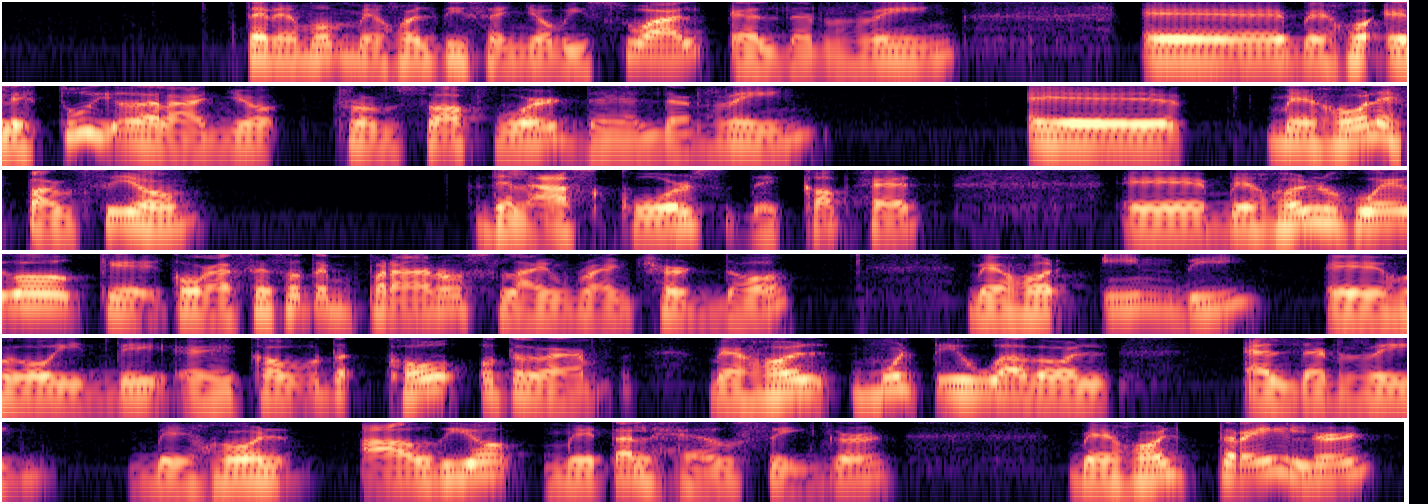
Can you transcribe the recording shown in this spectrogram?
Tenemos mejor diseño visual, Elden Ring. Eh, mejor, el estudio del año, From Software de Elden Ring. mejor expansión, The Last Course de Cuphead. Eh, mejor juego que con acceso temprano, Slime Rancher 2. Mejor indie, eh, juego indie, eh, Call, of the, Lamp. Mejor multijugador, Elden Ring. Mejor audio, Metal Hellsinger. Mejor trailer,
